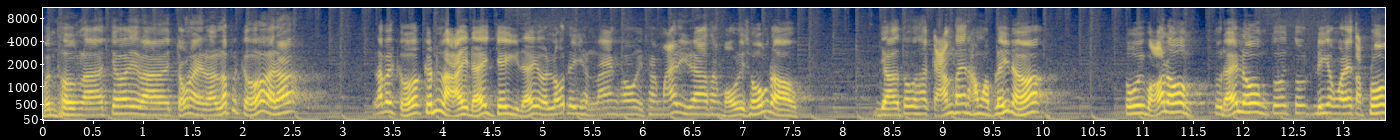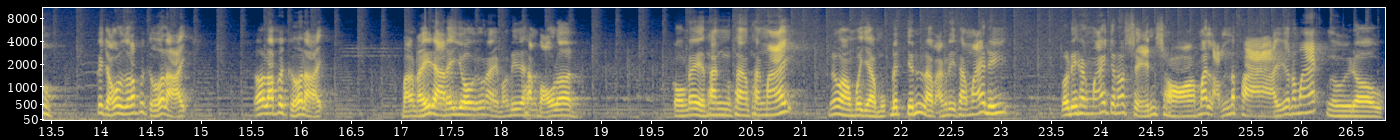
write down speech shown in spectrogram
Bình thường là chơi là chỗ này là lắp cái cửa rồi đó. Lắp cái cửa kính lại để chi? Để rồi lối đi hành lang thôi, thang máy đi ra, thang bộ đi xuống đồ. Giờ tôi cảm thấy nó không hợp lý nữa tôi bỏ luôn, tôi để luôn, tôi tôi đi ra ngoài đây tập luôn. Cái chỗ tôi lắp cái cửa lại. Đó, lắp cái cửa lại. Bạn đẩy ra để vô chỗ này, bạn đi thang bộ lên. Còn đây là thang thang thang máy. Đúng không bây giờ mục đích chính là bạn đi thang máy đi. Bạn đi thang máy cho nó xịn sò, máy lạnh, nó phà, cho nó mát người đồ.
